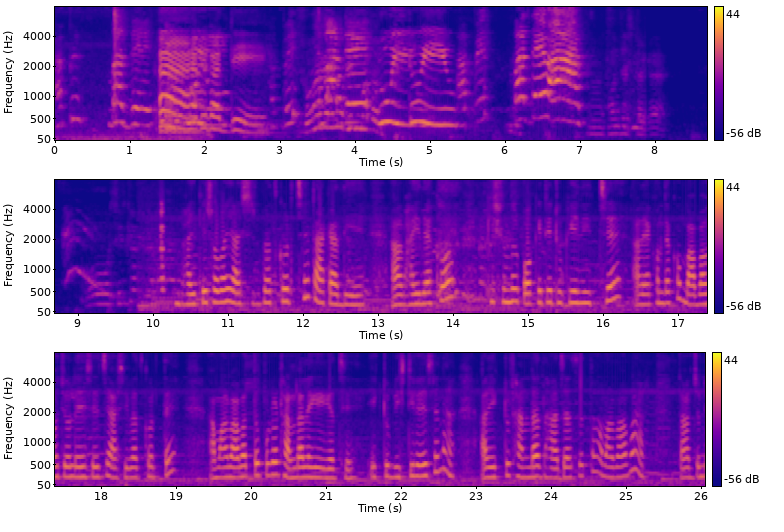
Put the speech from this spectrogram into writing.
Happy birthday. Happy birthday. To you ভাইকে সবাই আশীর্বাদ করছে টাকা দিয়ে। আর ভাই দেখো কি সুন্দর পকেটে ঢুকিয়ে নিচ্ছে। আর এখন দেখো বাবাও চলে এসেছে আশীর্বাদ করতে। আমার বাবার তো পুরো ঠান্ডা লেগে গেছে। একটু বৃষ্টি হয়েছে না? আর একটু ঠান্ডা ধাজ আছে তো আমার বাবার। তার জন্য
